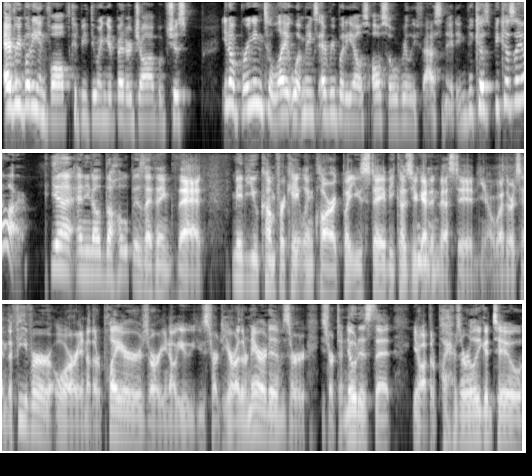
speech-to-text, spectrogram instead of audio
everybody involved could be doing a better job of just you know bringing to light what makes everybody else also really fascinating because because they are yeah and you know the hope is i think that maybe you come for Caitlin Clark, but you stay because you get mm-hmm. invested, you know, whether it's in the fever or in other players, or, you know, you, you start to hear other narratives or you start to notice that, you know, other players are really good too.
